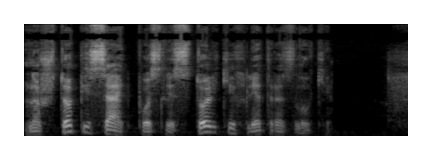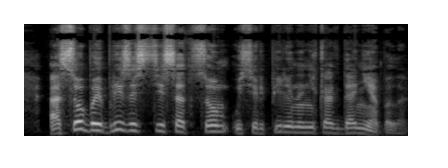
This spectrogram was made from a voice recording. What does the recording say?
но что писать после стольких лет разлуки? Особой близости с отцом у Серпилина никогда не было.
